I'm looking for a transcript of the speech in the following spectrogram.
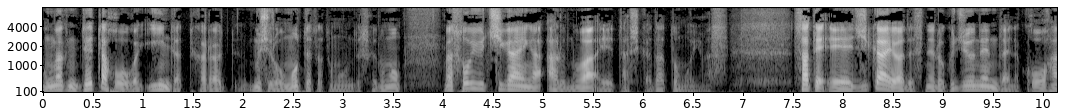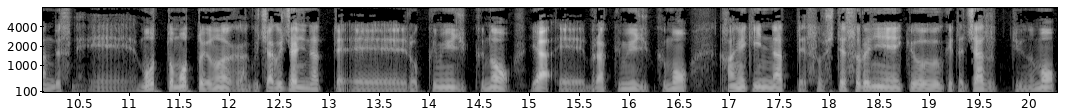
音楽に出た方がいいんだってからむしろ思ってたと思うんですけども、まあ、そういう違いがあるのは、えー、確かだと思います。さて、えー、次回はですね、60年代の後半ですね、えー、もっともっと世の中がぐちゃぐちゃになって、えー、ロックミュージックのや、えブラックミュージックも過激になって、そしてそれに影響を受けたジャズっていうのも、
